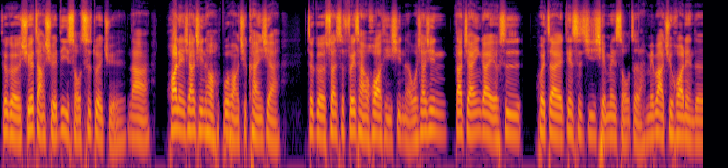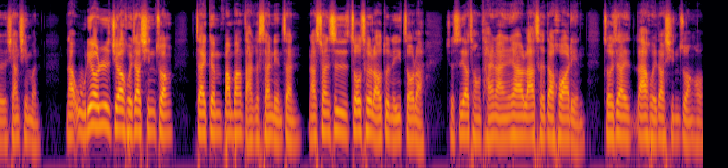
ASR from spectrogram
这个学长学弟首次对决。那花莲相亲哈，不妨去看一下，这个算是非常有话题性的。我相信大家应该也是。会在电视机前面守着了，没办法去花莲的乡亲们。那五六日就要回到新庄，再跟邦邦打个三连战，那算是舟车劳顿的一周了。就是要从台南要拉车到花莲，之后再拉回到新庄哦。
